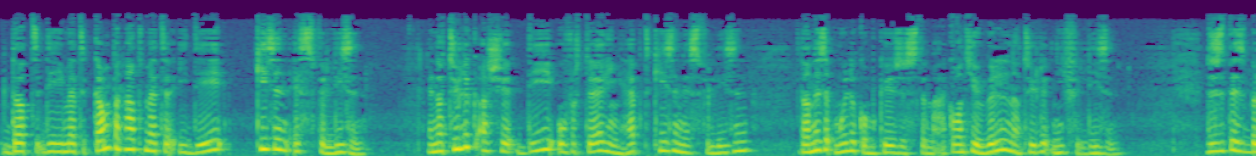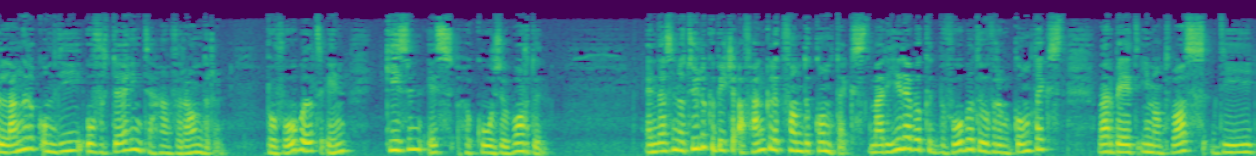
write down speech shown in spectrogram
dat die met de kampen had met het idee kiezen is verliezen. En natuurlijk, als je die overtuiging hebt, kiezen is verliezen, dan is het moeilijk om keuzes te maken, want je wil natuurlijk niet verliezen. Dus het is belangrijk om die overtuiging te gaan veranderen. Bijvoorbeeld in kiezen is gekozen worden. En dat is natuurlijk een beetje afhankelijk van de context. Maar hier heb ik het bijvoorbeeld over een context waarbij het iemand was die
